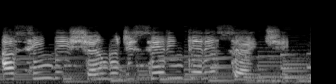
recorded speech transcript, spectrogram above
assim deixando de ser interessante.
